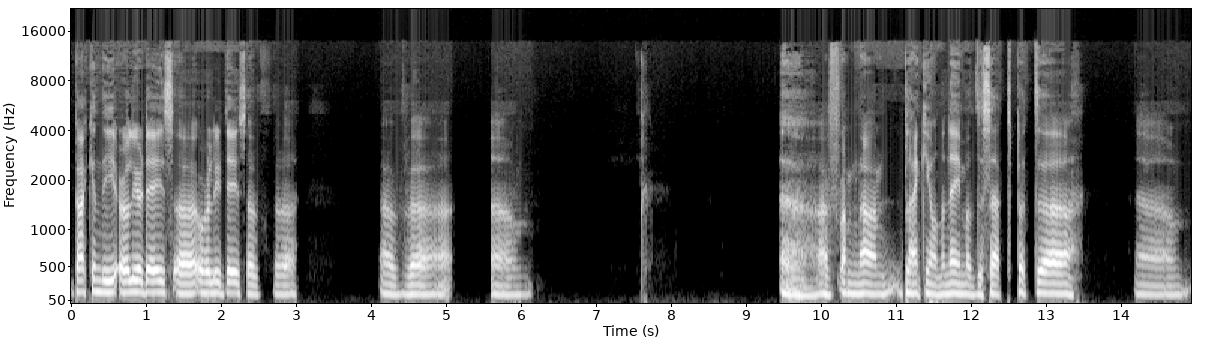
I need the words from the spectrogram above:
back in the earlier days, uh, early days of uh, of uh, um, uh, i am now I'm blanking on the name of the set, but uh, um,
